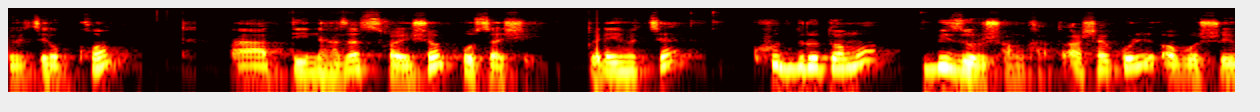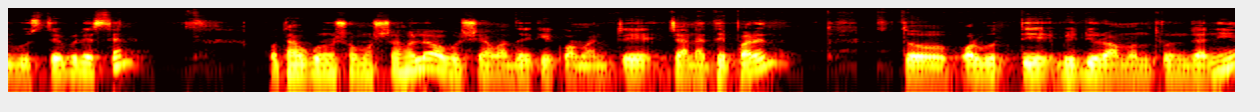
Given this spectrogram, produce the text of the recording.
হচ্ছে লক্ষ তিন হাজার ছয়শো পঁচাশি। তো এটাই হচ্ছে ক্ষুদ্রতম বিজোড় সংখ্যা। তো আশা করি অবশ্যই বুঝতে পেরেছেন। কোথাও কোনো সমস্যা হলে অবশ্যই আমাদেরকে কমেন্টে জানাতে পারেন। তো পরবর্তী ভিডিওর আমন্ত্রণ জানিয়ে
